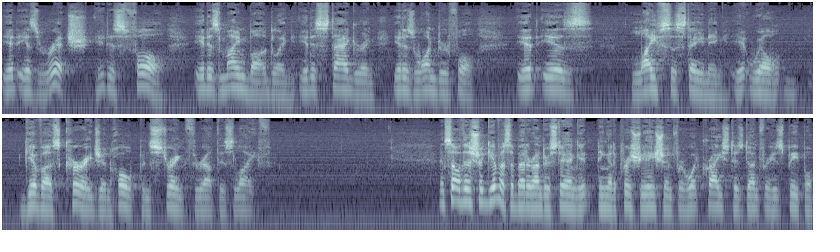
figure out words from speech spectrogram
It is rich, it is full, it is mind boggling, it is staggering, it is wonderful, it is life sustaining. It will give us courage and hope and strength throughout this life. And so, this should give us a better understanding and appreciation for what Christ has done for his people.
